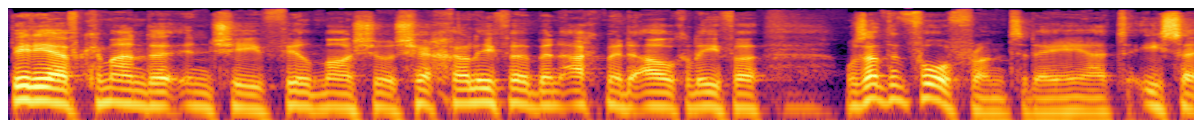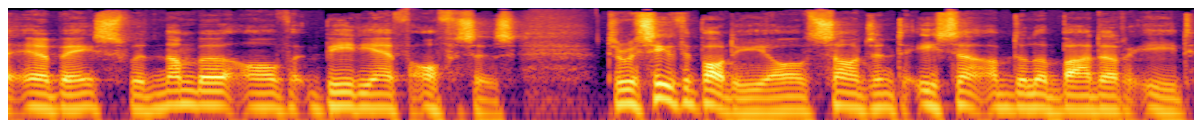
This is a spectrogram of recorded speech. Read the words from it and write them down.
BDF Commander-in-Chief Field Marshal Sheikh Khalifa bin Ahmed Al Khalifa was at the forefront today at Isa Air Base with a number of BDF officers to receive the body of Sergeant Isa Abdullah Badr Eid,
